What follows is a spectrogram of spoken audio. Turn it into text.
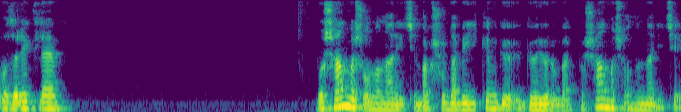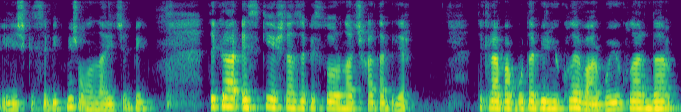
özellikle boşanmış olanlar için bak şurada bir yıkım gö- görüyorum bak boşanmış olanlar için ilişkisi bitmiş olanlar için bir tekrar eski eşten size bir sorunlar çıkartabilir. Tekrar bak burada bir yükler var. Bu yüklerinde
